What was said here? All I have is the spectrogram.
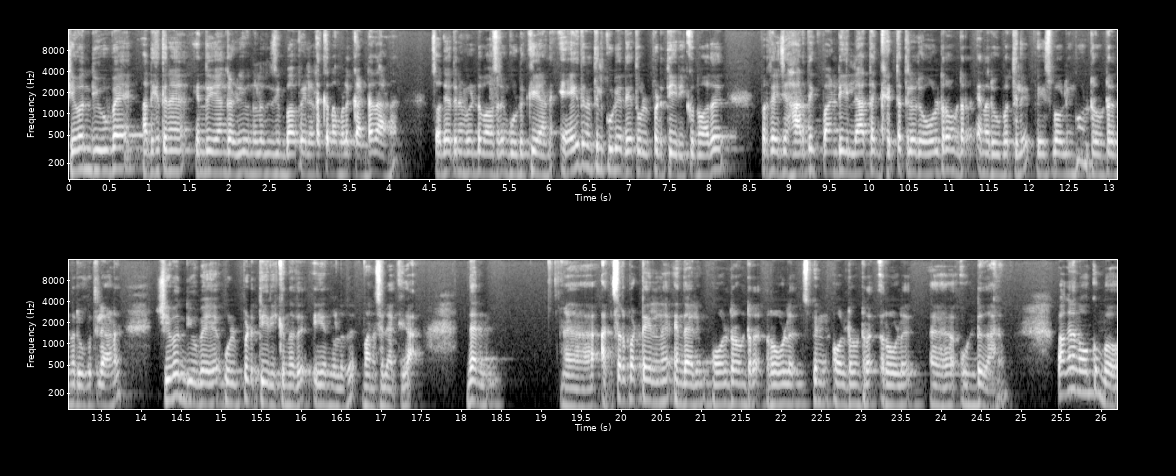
ശിവൻ ദ്യൂബെ അദ്ദേഹത്തിന് എന്ത് ചെയ്യാൻ കഴിയും എന്നുള്ളത് സിംബാബ്വേയിലടക്കം നമ്മൾ കണ്ടതാണ്. സോ അദ്ദേഹത്തിന് വീണ്ടും അവസരം കൊടുക്കുകയാണ്. ഏകദിനത്തിൽ കൂടി അദ്ദേഹത്തെ ഉൾപ്പെടുത്തിയിരിക്കുന്നു? അത് പ്രത്യേകിച്ച് ഹാർദിക് പാണ്ഡ്യ ഇല്ലാത്ത ഘട്ടത്തിൽ ഒരു ഓൾറൗണ്ടർ എന്ന രൂപത്തിൽ പേസ് ബൗളിംഗ് ഓൾറൗണ്ടർ എന്ന രൂപത്തിലാണ് ശിവൻ ദ്യൂബയെ ഉൾപ്പെടുത്തിയിരിക്കുന്നത് എന്നുള്ളത് മനസ്സിലാക്കുക. ദെൻ അക്സർ പട്ടേലിന് എന്തായാലും allrounder role spin allrounder role ഉണ്ട് താനും. അപ്പം അങ്ങനെ നോക്കുമ്പോൾ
